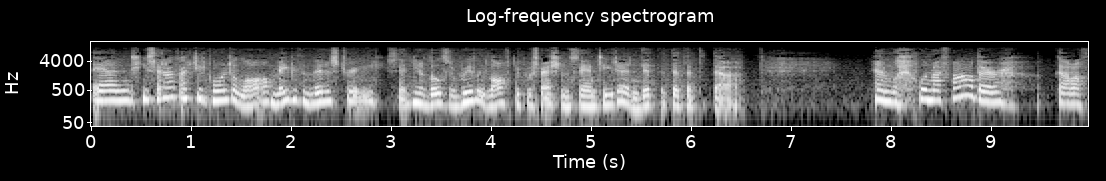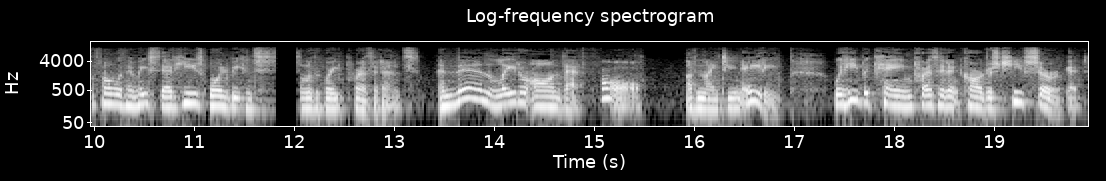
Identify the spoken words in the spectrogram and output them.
and he said, I'd like you to go into law, maybe the ministry. He said, you know, those are really lofty professions, Santita, and da, da, da, da, da. And when my father got off the phone with him, he said he's going to be one of the great presidents. And then later on that fall, of 1980 when he became President Carter's chief surrogate.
